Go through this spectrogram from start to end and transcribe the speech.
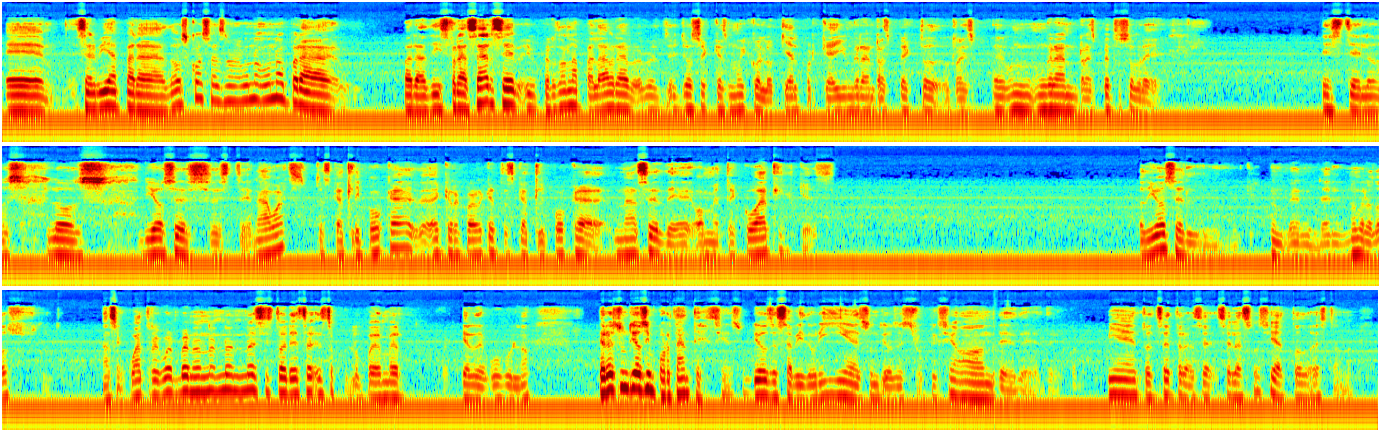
eh, servía para dos cosas, Uno, uno para, para disfrazarse, perdón la palabra, yo sé que es muy coloquial porque hay un gran respeto, eh, un, gran respeto sobre este los los dioses este náhuatl, Tezcatlipoca, hay que recordar que Tezcatlipoca nace de Ometecuatl, que es Dios, el, el, número 2, hacen cuatro. Bueno, no, no, no es historia, esto, lo pueden ver cualquier de Google, ¿no? Pero es un Dios importante, ¿sí? es un Dios de sabiduría, es un Dios de instrucción, de, de, conocimiento, etcétera. Se, le asocia a todo esto, ¿no?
